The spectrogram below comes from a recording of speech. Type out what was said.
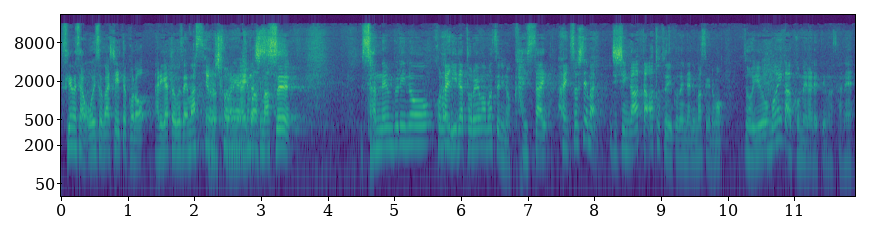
助則さんお忙しいところありがとうございます。よろしくお願いいたします。3年ぶりのこの飯田ト山祭りの開催、はい、そしてまあ地震があった後ということになりますけれどもどういう思いが込められていますかね？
